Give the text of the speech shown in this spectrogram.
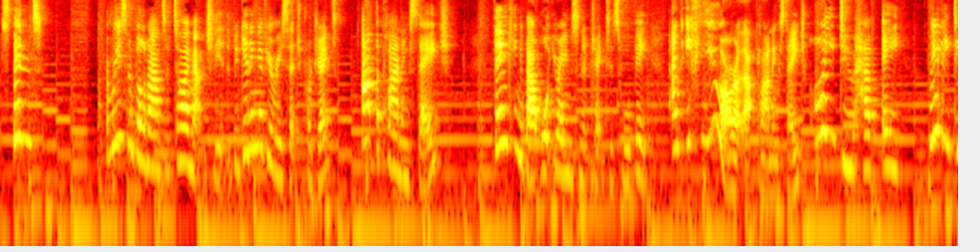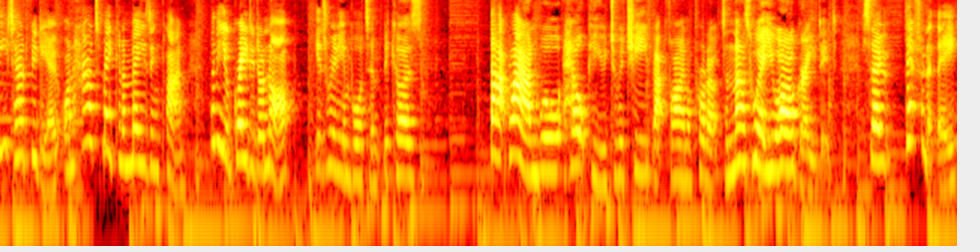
spend a reasonable amount of time actually at the beginning of your research project, at the planning stage, thinking about what your aims and objectives will be. And if you are at that planning stage, I do have a really detailed video on how to make an amazing plan. Whether you're graded or not, it's really important because that plan will help you to achieve that final product and that's where you are graded. So definitely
